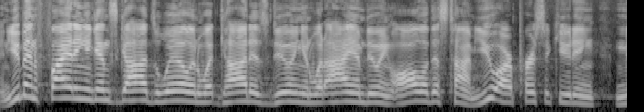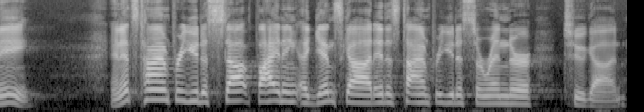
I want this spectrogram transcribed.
And you've been fighting against God's will and what God is doing and what I am doing all of this time, you are persecuting me. And it's time for you to stop fighting against God. It is time for you to surrender to God.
